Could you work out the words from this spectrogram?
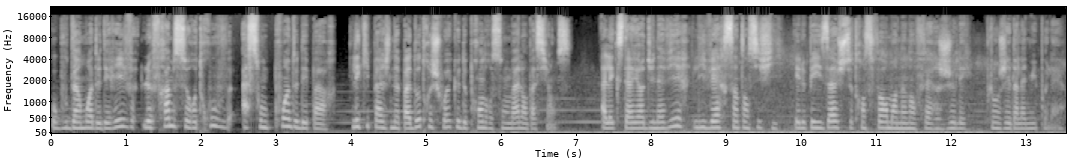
Au bout d'un mois de dérive, le Fram se retrouve à son point de départ. L'équipage n'a pas d'autre choix que de prendre son mal en patience. À l'extérieur du navire, l'hiver s'intensifie et le paysage se transforme en un enfer gelé, plongé dans la nuit polaire.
